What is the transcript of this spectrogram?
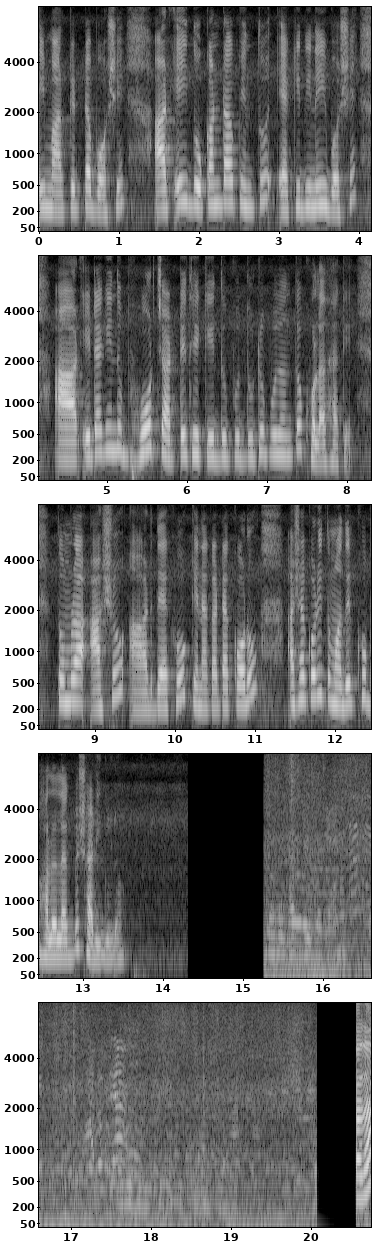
এই মার্কেটটা বসে। আর এই দোকানটাও কিন্তু একই দিনেই বসে। আর এটা কিন্তু ভোর চারটে থেকে দুপুর দুটো পর্যন্ত খোলা থাকে। তোমরা আসো আর দেখো, কেনাকাটা করো। আশা করি তোমাদের খুব ভালো লাগবে শাড়িগুলো। দাদা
